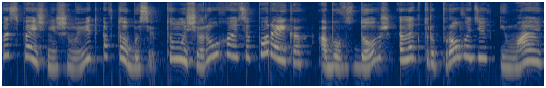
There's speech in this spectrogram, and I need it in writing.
безпечнішими від автобусів, тому що рухаються по рейках або вздовж електропроводів і мають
